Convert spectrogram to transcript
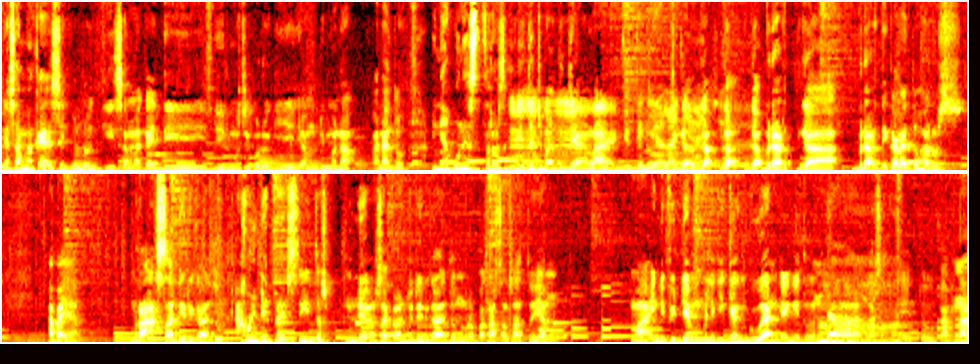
Ya sama kayak psikologi sama kayak di di ilmu psikologi yang di mana kalian tuh ini aku nih stres gitu. Itu cuma gejala gitu loh. Juga gak, gak, gak berarti gak berarti kalian tuh harus apa ya merasa diri kalian tuh aku nih depresi terus mendiagnosa kalau diri kalian tuh merupakan salah satu yang individu yang memiliki gangguan kayak gitu enggak enggak seperti itu karena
